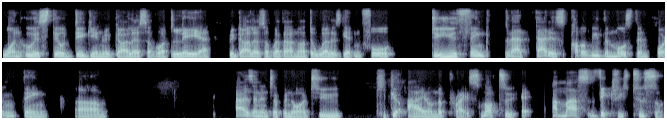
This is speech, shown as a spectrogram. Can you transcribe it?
one who is still digging regardless of what layer, regardless of whether or not the well is getting full. Do you think that that is probably the most important thing um, as an entrepreneur to keep your eye on the price, not to amass victories too soon.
